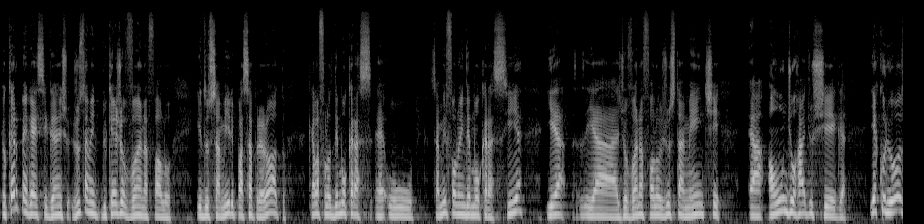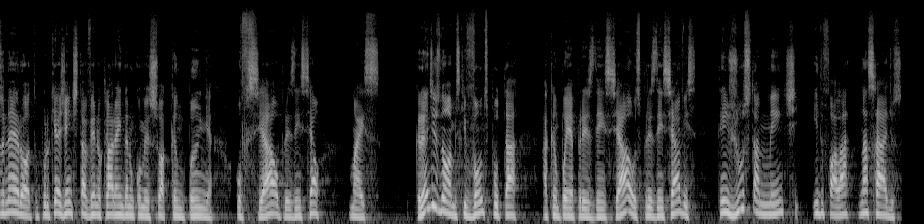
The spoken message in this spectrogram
Eu quero pegar esse gancho justamente do que a Giovana falou e do Samir e passar para o Heroto, que ela falou democracia, é, o Samir falou em democracia e a, e a Giovana falou justamente aonde o rádio chega. E é curioso, né, Heroto, porque a gente está vendo, claro, ainda não começou a campanha oficial, presidencial, mas grandes nomes que vão disputar a campanha presidencial, os presidenciáveis, têm justamente ido falar nas rádios.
